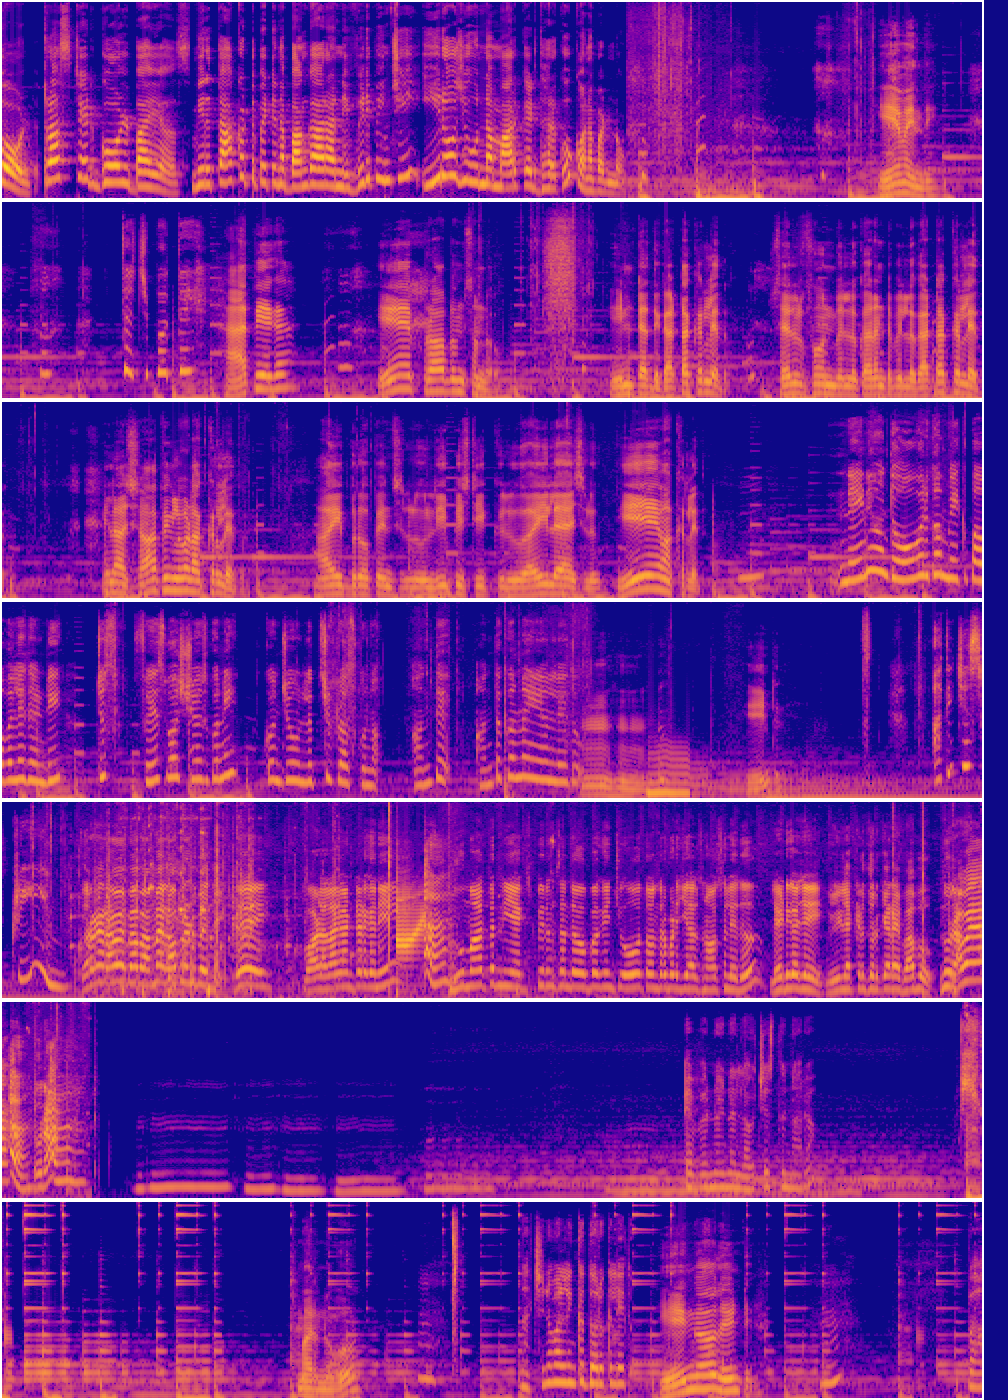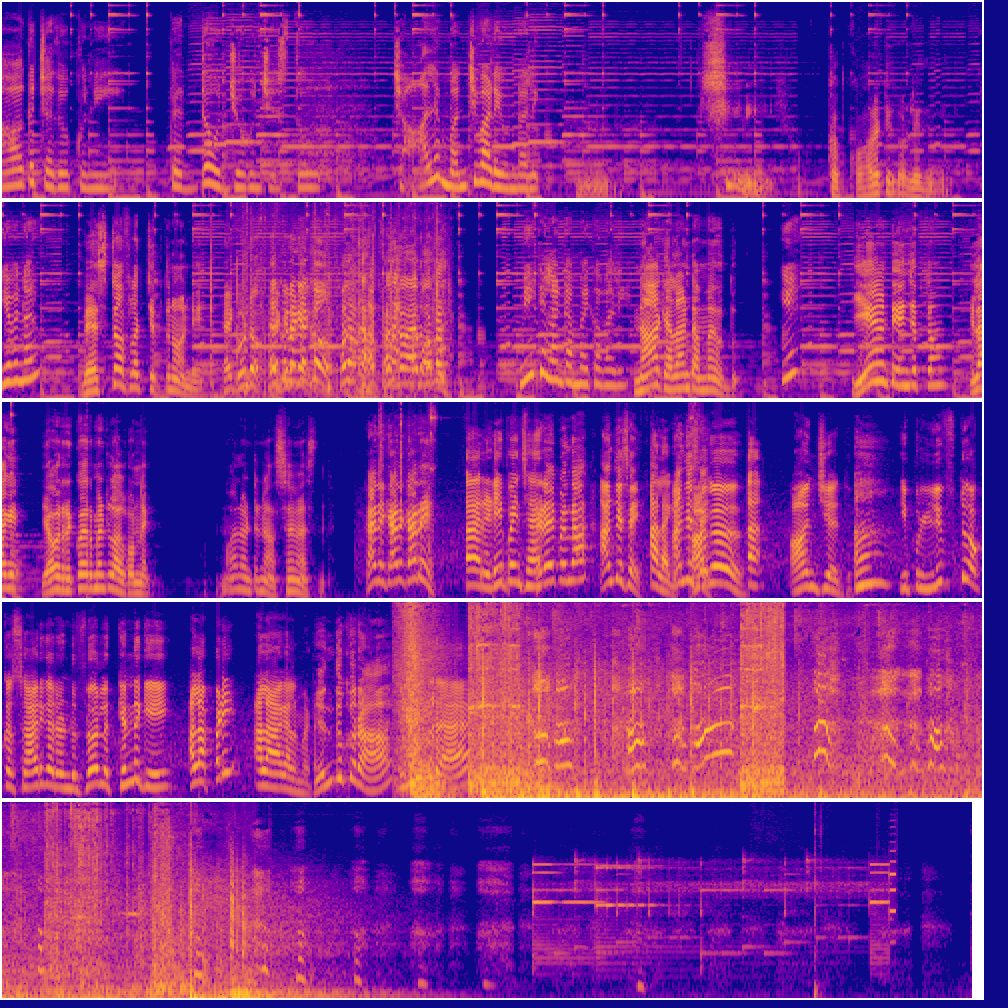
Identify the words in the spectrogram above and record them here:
Gold. Trusted gold buyers. మీరు తాకట్టు పెట్టిన బంగారాన్ని విడిపించి ఈ రోజు ఉన్న మార్కెట్ ధరకు కొనబడును. ఏమైంది? చచ్చిపోతే? హ్యాపీగా ఏ ప్రాబ్లమ్స్ ఉండవు. ఇంటి అద్దె కట్టక్కర్లేదు. Cell phone bill current bill కట్టక్కర్లేదు. ఇలా షాపింగ్లు కూడా అక్కర్లేదు. ఐబ్రో పెన్సిల్ లిప్స్టిక్లు ఐ ల్యాష్లు ఏం అక్కర్లేదు. నేనే అంత ఓవర్గా మేకప్ అవ్వలేదండి. జస్ట్ ఫేస్ వాష్ చేసుకుని కొంచెం లిప్స్టిక్ రాసుకున్నా. అంతే. అంతకన్నా ఏం లేదు. ఏంటిది? అది జస్ట్ క్రీమ్ త్వరగా రావే బాబా అమ్మాయి లోపల ఉండిపోయింది. రేయ్ వాడు అలాగ అంటాడు కానీ నువ్వు మాత్రం నీ ఎక్స్పీరియన్స్ అంతా ఉపయోగించి ఓ తొందరపడి చేయాల్సిన అవసరం లేదు. లేట్గా చేయి. వీళ్ళు ఎక్కడ దొరికారా బాబు? నువ్వు రావా? నువ్వు రా. ఎవరినైనా లవ్ చేస్తున్నారా? మరి నువ్వు నచ్చిన వాళ్ళు ఇంకా దొరకలేదు ఏం కావాలి ఏంటి బాగా చదువుకుని పెద్ద ఉద్యోగం చేస్తూ చాలా మంచివాడై ఉండాలి ఒక్క క్వాలిటీ కూడా లేదు ఏమన్నారు బెస్ట్ ఆఫ్ లక్ అండి పద. మీకు ఎలాంటి అమ్మాయి కావాలి నాకు ఎలాంటి అమ్మాయి వద్దు ఏ ఏ అంటే ఏం చెప్తాం? ఇలాగే ఎవరి రిక్వైర్మెంట్లు వాళ్ళకు ఉన్నాయి. అమ్మాయిలు అంటే నేను అసహ్యం వేస్తుంది. కానీ కానీ కానీ. రెడీ అయిపోయింది సార్. రెడీ అయిపోయిందా? ఆన్ చేసేయ్. అలాగే. ఆన్ చేసేయ్. ఆగు. ఆన్ చేయద్దు. ఇప్పుడు లిఫ్ట్ ఒక్కసారిగా రెండు ఫ్లోర్ల కిందకి అలా పడి అలా ఆగాలన్నమాట. ఎందుకురా? ఎందుకురా?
